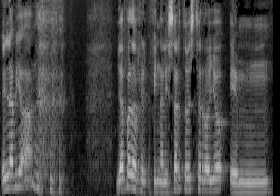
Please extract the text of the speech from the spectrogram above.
El avión. ya para finalizar todo este rollo, em,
